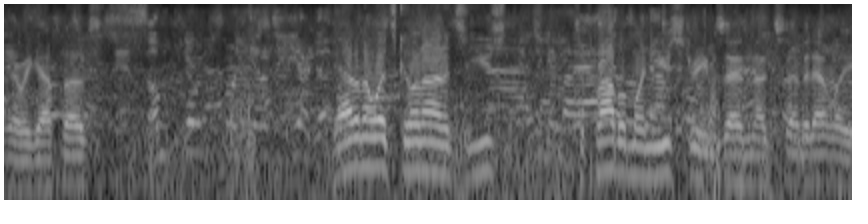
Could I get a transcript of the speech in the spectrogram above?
There we go, folks. Some point before the end of the year. doesn't Yeah, I don't know what's going on. It's a use, it's a problem on Ustreams, and that's evidently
